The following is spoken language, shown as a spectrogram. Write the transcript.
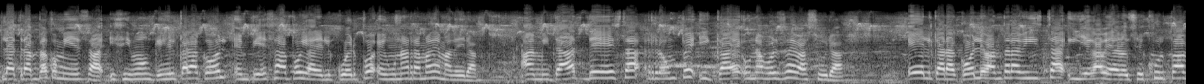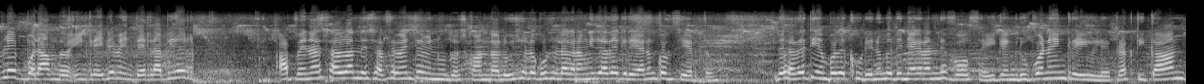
La trampa comienza y Simón, que es el caracol, empieza a apoyar el cuerpo en una rama de madera. A mitad de esta rompe y cae una bolsa de basura. El caracol levanta la vista y llega a ver a los seis culpables volando increíblemente rápido. Apenas hablan desde hace 20 minutos, cuando a Luis se le ocurrió la gran idea de crear un concierto. Desde hace tiempo descubrieron que tenía grandes voces y que en grupo era increíble. Practicaban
